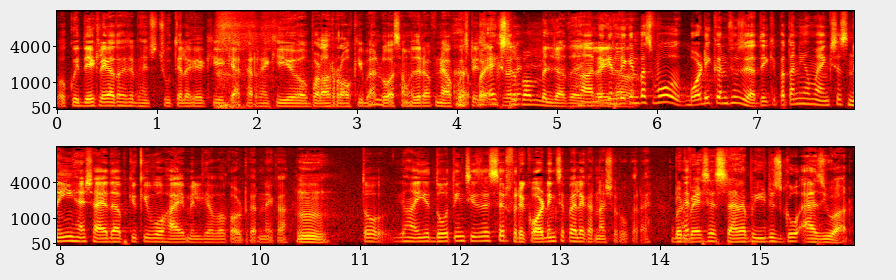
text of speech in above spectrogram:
वो कोई देख लेगा तो ऐसे भैंस चूते लगे कि क्या कर रहे हैं कि ये बड़ा रॉकी बैल हुआ समझ रहे अपने आप को एक्स्ट्रा पंप मिल जाता है हाँ लेकिन लेकिन हाँ। बस वो बॉडी कंफ्यूज हो जाती है कि पता नहीं हम एंक्शस नहीं है शायद अब क्योंकि वो हाई मिल गया वर्कआउट करने का। हम्म। तो हाँ ये दो तीन चीज़ें सिर्फ़ रिकॉर्डिंग से पहले करना शुरू करा है। बट वैसे stand up you just go as you are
